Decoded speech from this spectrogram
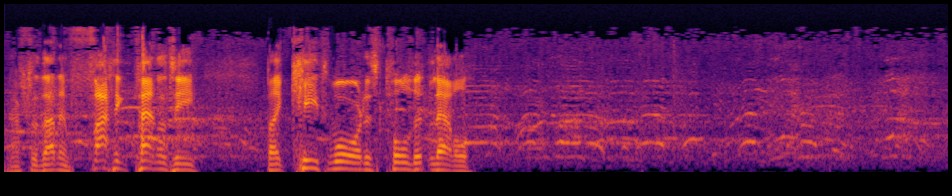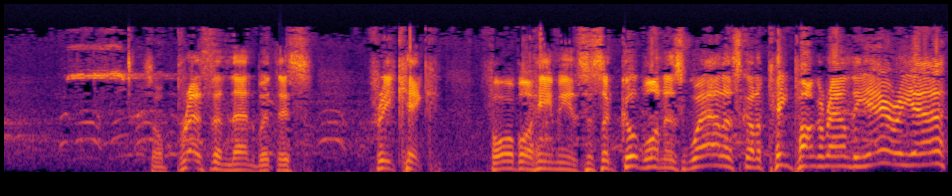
After that emphatic penalty by Keith Ward has pulled it level. So Breslin then with this free kick for Bohemians. It's a good one as well. It's got a ping pong around the area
